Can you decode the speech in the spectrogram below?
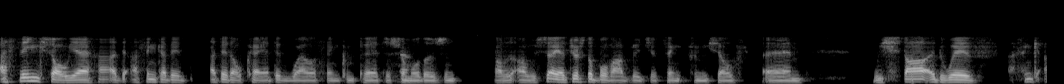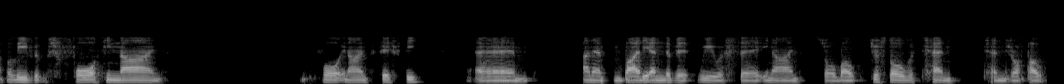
I think so. Yeah, I, I think I did. I did okay. I did well. I think compared to some others, and I, I would say just above average. I think for myself. Um, we started with I think I believe it was 49, 49, 50. Um, and then by the end of it, we were 39. So about just over 10 10 dropouts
